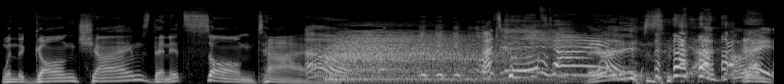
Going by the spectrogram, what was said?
When the gong chimes, then it's song time. Oh. That's cool. There it is. All right.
